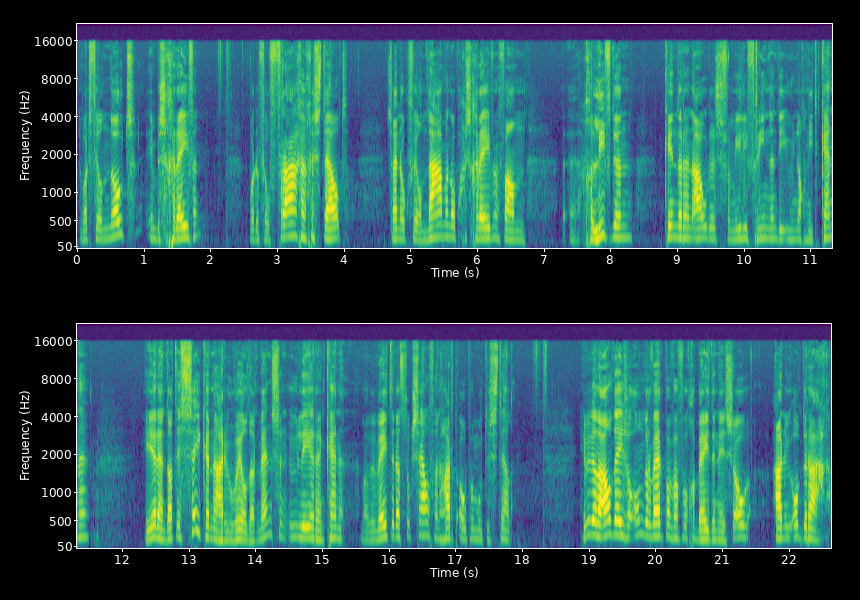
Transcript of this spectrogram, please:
er wordt veel nood in beschreven. Er worden veel vragen gesteld. Er zijn ook veel namen opgeschreven van uh, geliefden, kinderen, ouders, familie, vrienden die u nog niet kennen. Heer, en dat is zeker naar uw wil, dat mensen u leren kennen. Maar we weten dat ze ook zelf een hart open moeten stellen. Heer, we willen al deze onderwerpen waarvoor gebeden is, zo aan u opdragen.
